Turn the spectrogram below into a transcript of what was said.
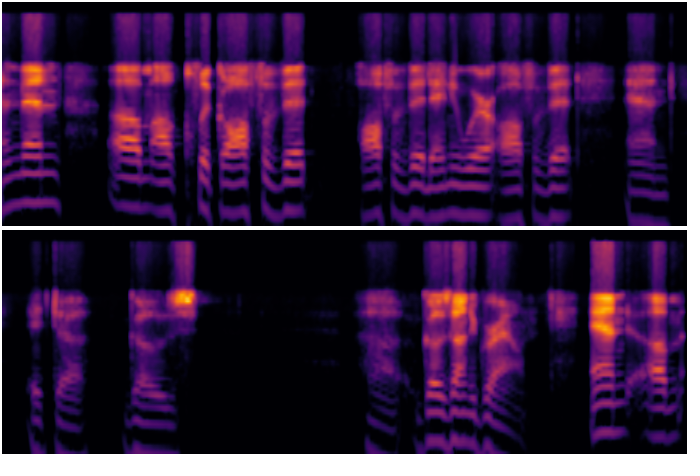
And then um, I'll click off of it, off of it, anywhere off of it, and it uh, goes uh, goes underground. And um,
